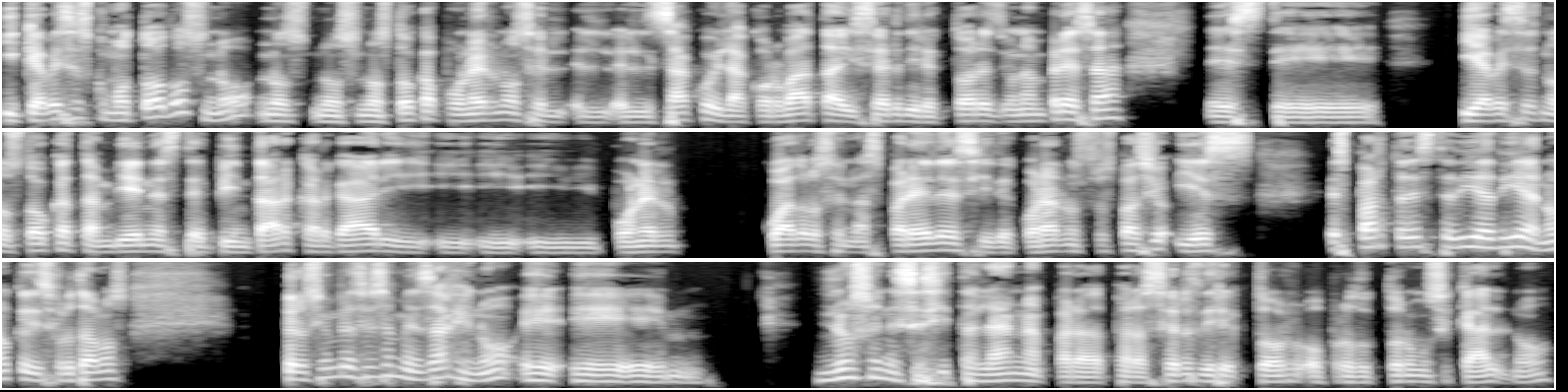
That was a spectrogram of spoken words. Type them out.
y que a veces, como todos, ¿no? Nos, nos, nos toca ponernos el, el, saco y la corbata y ser directores de una empresa, este, y a veces nos toca también este, pintar, cargar y, poner cuadros en las paredes y decorar nuestro espacio, y es, es parte de este día a día, ¿no? Que disfrutamos, pero siempre es ese mensaje, ¿no? Eh, eh, no se necesita lana para, para ser director o productor musical, ¿no?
